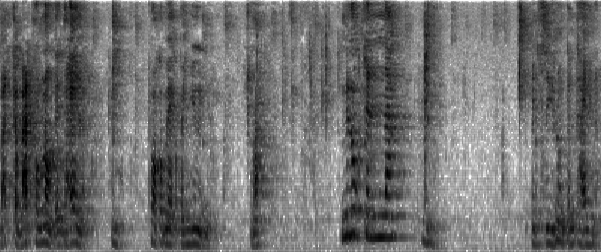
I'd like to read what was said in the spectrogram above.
บัตรกับบัตรของน้องแตงไทยน่ะพ่อกับแม่ก็ไปยืนมานี่ลูกฉันนะเป็นสีน้องแตงไทยน่ะ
